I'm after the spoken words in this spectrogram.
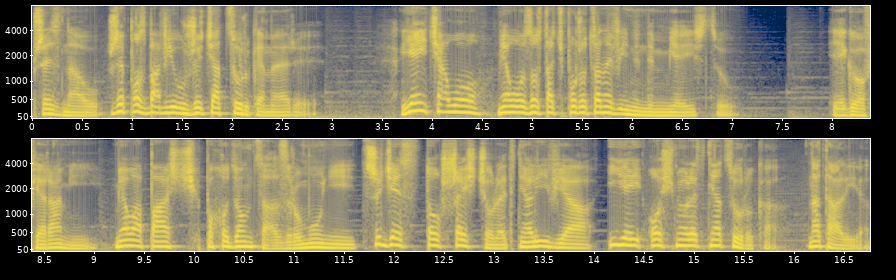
Przyznał, że pozbawił życia córkę Mary. Jej ciało miało zostać porzucone w innym miejscu. Jego ofiarami miała paść pochodząca z Rumunii 36-letnia Livia i jej 8-letnia córka, Natalia.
